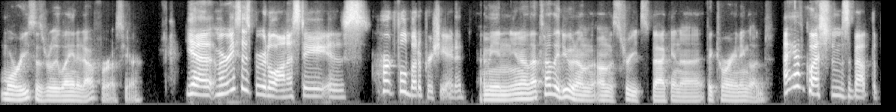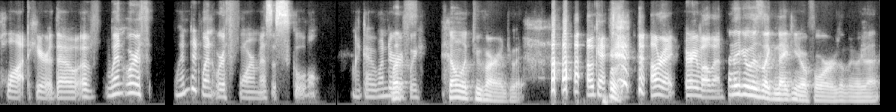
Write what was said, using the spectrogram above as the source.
Maurice is really laying it out for us here. Yeah, Maurice's brutal honesty is hurtful but appreciated. I mean, you know, that's how they do it on on the streets back in uh, Victorian England. I have questions about the plot here, though. Of Wentworth, when did Wentworth form as a school? Like, I wonder Let's, if we don't look too far into it. okay. All right. Very well then. I think it was like 1904 or something like that.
